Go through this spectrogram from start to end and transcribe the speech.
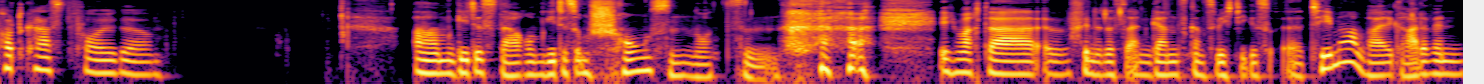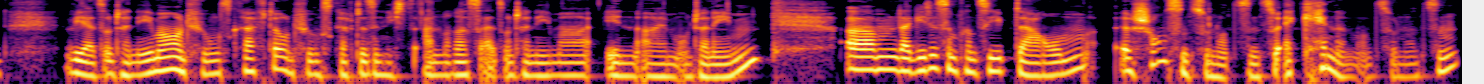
Podcast-Folge ähm, geht es darum, geht es um Chancen nutzen. ich mache da, äh, finde das ein ganz, ganz wichtiges äh, Thema, weil gerade wenn wir als Unternehmer und Führungskräfte und Führungskräfte sind nichts anderes als Unternehmer in einem Unternehmen, ähm, da geht es im Prinzip darum, äh, Chancen zu nutzen, zu erkennen und zu nutzen.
